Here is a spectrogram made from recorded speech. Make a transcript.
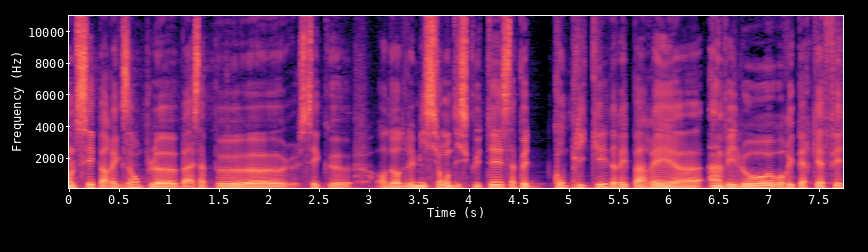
le sait par exemple, euh, bah, ça peut, euh, c'est que en dehors de l'émission, on discutait, ça peut être compliqué de réparer euh, un vélo. Au Repair Café,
